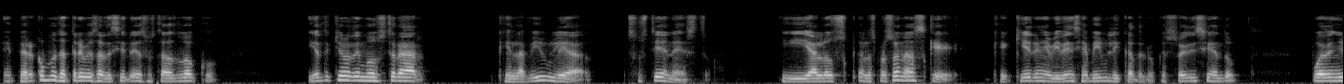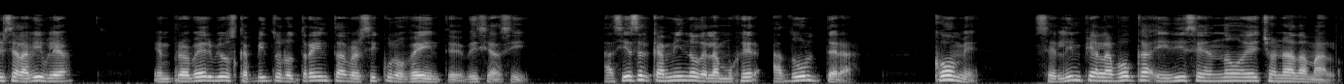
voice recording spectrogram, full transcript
eh, pero ¿cómo te atreves a decir eso? Estás loco. Yo te quiero demostrar que la Biblia sostiene esto. Y a, los, a las personas que, que quieren evidencia bíblica de lo que estoy diciendo, pueden irse a la Biblia. En Proverbios capítulo 30, versículo 20, dice así. Así es el camino de la mujer adúltera. Come, se limpia la boca y dice no he hecho nada malo.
